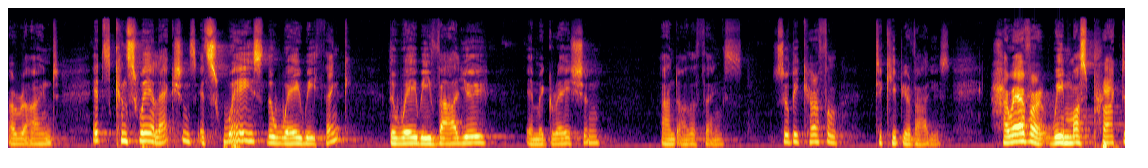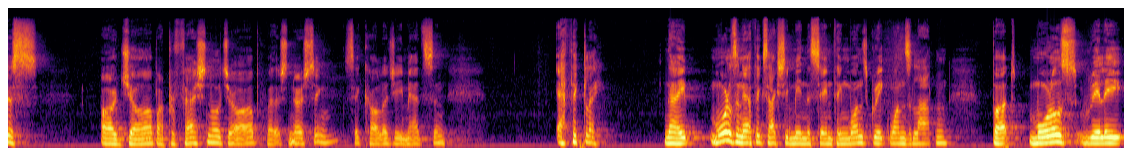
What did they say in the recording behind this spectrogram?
around. It can sway elections, it sways the way we think, the way we value immigration and other things. So be careful to keep your values. However, we must practice our job, our professional job, whether it's nursing, psychology, medicine, ethically. Now, morals and ethics actually mean the same thing. One's Greek, one's Latin, but morals really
